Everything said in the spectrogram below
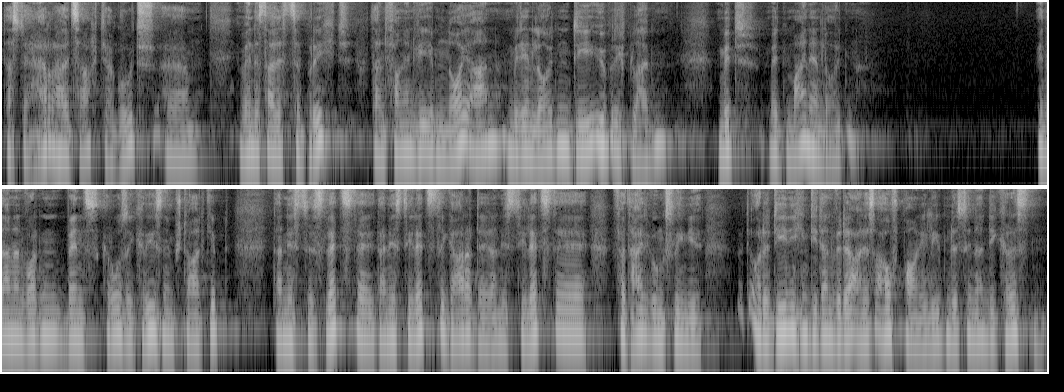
dass der Herr halt sagt, ja gut, ähm, wenn das alles zerbricht, dann fangen wir eben neu an mit den Leuten, die übrig bleiben, mit, mit meinen Leuten. In anderen Worten, wenn es große Krisen im Staat gibt, dann ist das letzte, dann ist die letzte Garde, dann ist die letzte Verteidigungslinie oder diejenigen, die dann wieder alles aufbauen, ihr Lieben, das sind dann die Christen.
